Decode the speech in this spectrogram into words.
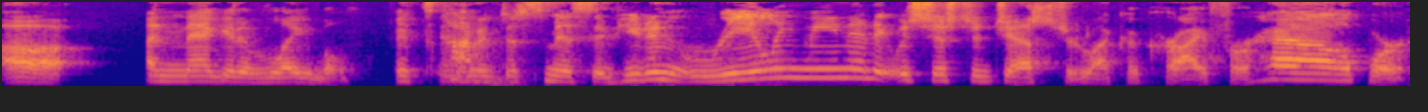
a, a negative label it's kind mm. of dismissive. You didn't really mean it. It was just a gesture like a cry for help or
